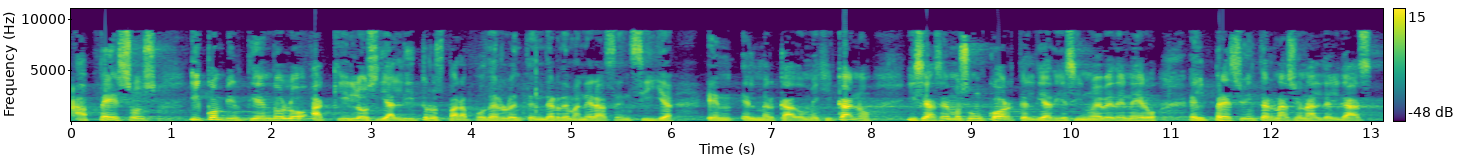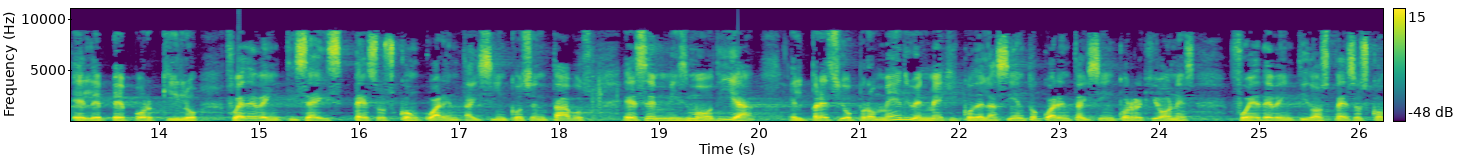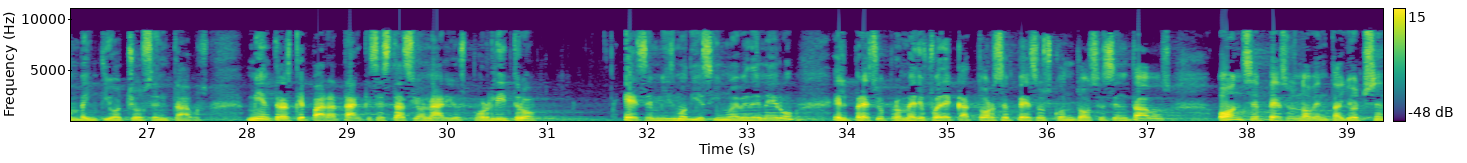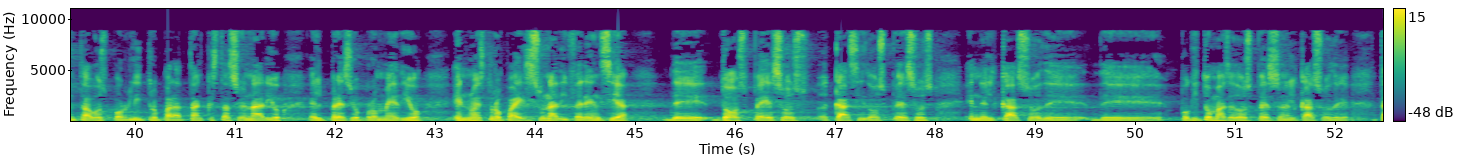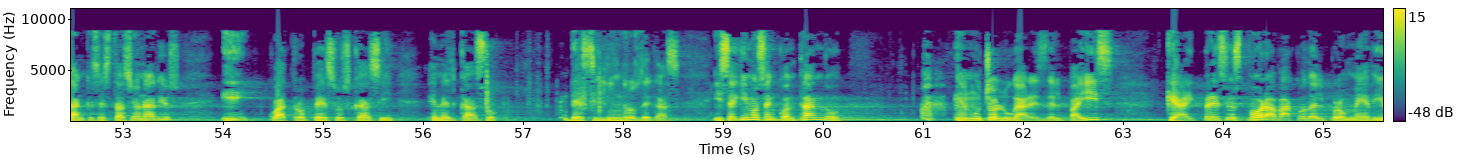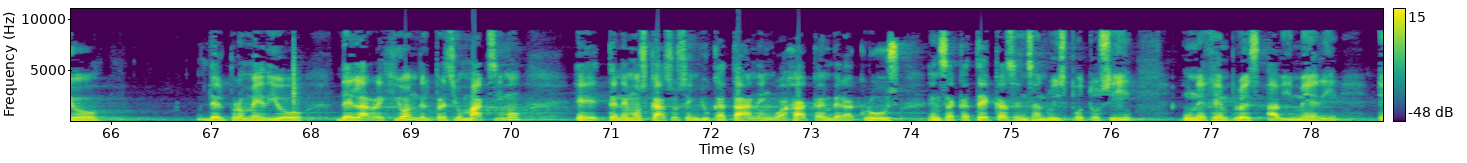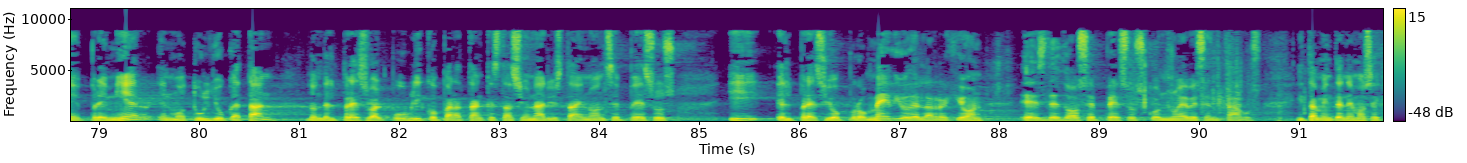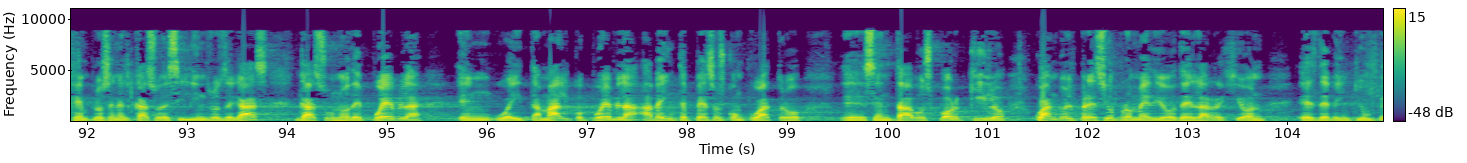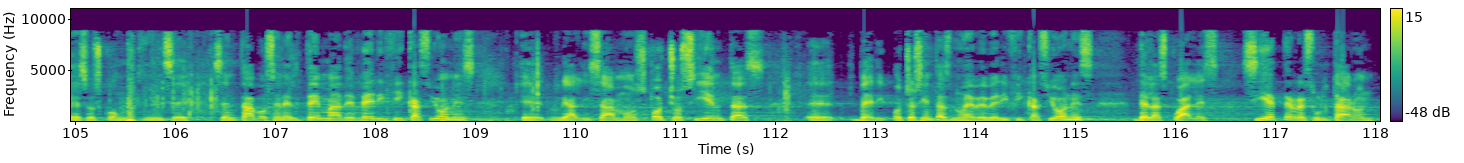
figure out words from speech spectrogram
a pesos y convirtiéndolo a kilos y a litros para poderlo entender de manera sencilla en el mercado mexicano. Y si hacemos un corte el día 19 de enero, el precio internacional del gas LP por kilo fue de 26 pesos con 45 centavos. Ese mismo día, el precio promedio en México de las 145 regiones fue de 22 pesos con 28 centavos. Mientras que para tanques estacionarios por litro, ese mismo 19 de enero, el precio promedio fue de 14 pesos con 12 centavos, 11 pesos 98 centavos por litro para tanque estacionario. El precio promedio en nuestro país es una diferencia de dos pesos, casi dos pesos en el caso de, poquito más de dos pesos en el caso de tanques estacionarios y cuatro pesos casi en el caso de cilindros de gas. Y seguimos encontrando en muchos lugares del país que hay precios por abajo del promedio del promedio de la región, del precio máximo. Eh, tenemos casos en Yucatán, en Oaxaca, en Veracruz, en Zacatecas, en San Luis Potosí. Un ejemplo es Avimeri eh, Premier en Motul, Yucatán, donde el precio al público para tanque estacionario está en 11 pesos y el precio promedio de la región es de 12 pesos con 9 centavos. Y también tenemos ejemplos en el caso de cilindros de gas, gas 1 de Puebla, en Hueitamalco, Puebla, a 20 pesos con 4 eh, centavos por kilo, cuando el precio promedio de la región es de 21 pesos con 15 centavos. En el tema de verificaciones, eh, realizamos 800, 809 eh, verificaciones, de las cuales siete resultaron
